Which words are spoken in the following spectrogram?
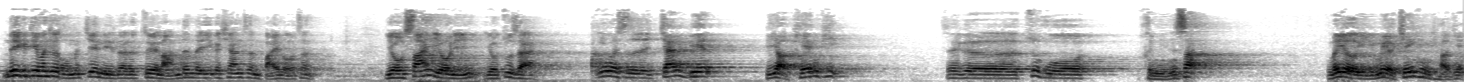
那个地方就是我们建立的最南端的一个乡镇白罗镇，有山有林有住宅，因为是江边，比较偏僻，这个住户很零散，没有也没有监控条件。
